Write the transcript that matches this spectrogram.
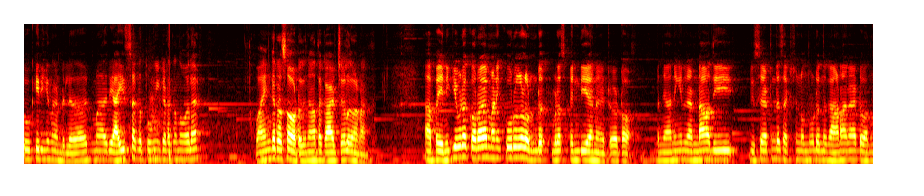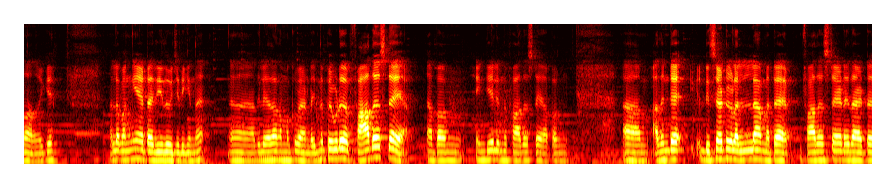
തൂക്കിയിരിക്കുന്ന കണ്ടില്ലേ? ഒരുമാതിരി ഐസൊക്കെ തൂങ്ങിക്കിടക്കുന്ന പോലെ ഭയങ്കര രസമാട്ടോ ഇതിനകത്തെ കാഴ്ചകൾ കാണാൻ. അപ്പോൾ എനിക്കിവിടെ കുറേ മണിക്കൂറുകളുണ്ട് ഇവിടെ സ്പെൻഡ് ചെയ്യാനായിട്ട് കേട്ടോ. അപ്പം ഞാനിങ്ങനെ രണ്ടാമത് ഈ ഡിസേർട്ടിന്റെ സെക്ഷൻ ഒന്നുകൂടി ഒന്ന് കാണാനായിട്ട് വന്നതാണ് നോക്കിയേ. നല്ല ഭംഗിയായിട്ടാണ് ഇത് വെച്ചിരിക്കുന്നത് അതിലേതാ നമുക്ക് വേണ്ട ഇന്നിപ്പോൾ ഇവിടെ ഫാദേഴ്സ് ഡേ ആണ് അപ്പം ഇന്ത്യയിൽ ഇന്ന് ഫാദേഴ്സ് ഡേ അപ്പം അതിന്റെ ഡിസേർട്ടുകളെല്ലാം മറ്റേ ഫാദേഴ്സ് ഡേയുടെ ഇതായിട്ട്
